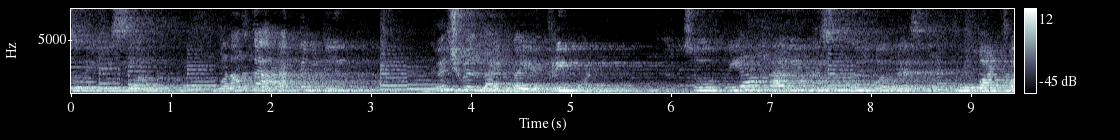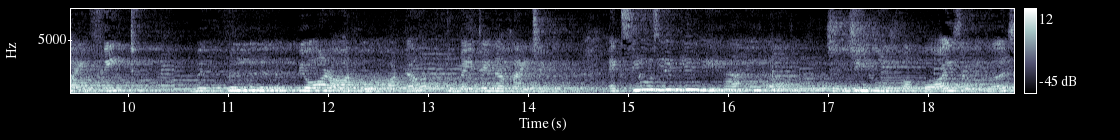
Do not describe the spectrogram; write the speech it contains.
So it is uh, one of the activity which will like by everyone. So we are having this pool for this 4.5 feet with filled with the pure water to maintain a hygiene. Exclusively we having a changing room for boys and girls.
